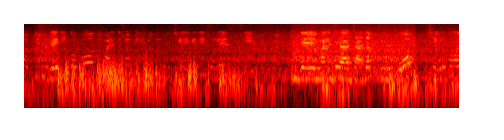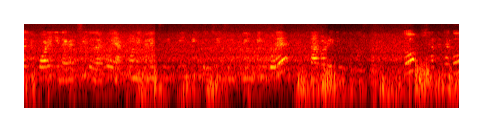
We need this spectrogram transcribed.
সব কিছু রেডি করব, তো বাড়িতে সব জিনিসপত্র গুছিয়ে রেখে দিয়ে চলে এসেছি। যে মানে যা যা করব, সেগুলো তোমাদেরকে পরে গিয়ে দেখাচ্ছি। তো দেখো এখন এখানে চুল ক্লিপিং করছি, চুল ক্লিপিং করে তারপর রেডি হতে বসবো তো সাথে থাকো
